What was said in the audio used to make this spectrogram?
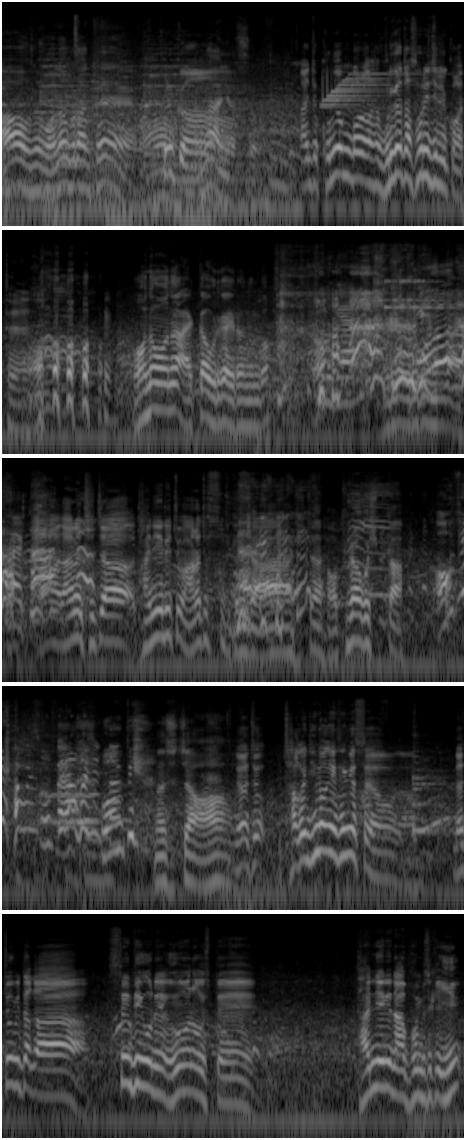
아, 오늘 워너블한테 어, 그러니까. 장난 아니었어. 아니 저 공연 보러 가서 우리가 다 소리 지를 것 같아. 워너원은 알까 우리가 이러는 거? 원어를 할까? 아 나는 진짜 다니엘이 좀 알아줬으면 좋겠다. 진짜, 아, 진짜 어필하고 싶다. 어필하고 싶다. 원필. 나 진짜 아, 내가 저 작은 희망이 생겼어요. 나. 내가 좀 이따가 스탠딩으로 응원하고 있을 때 다니엘이 나 보면서 이렇게 윙-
